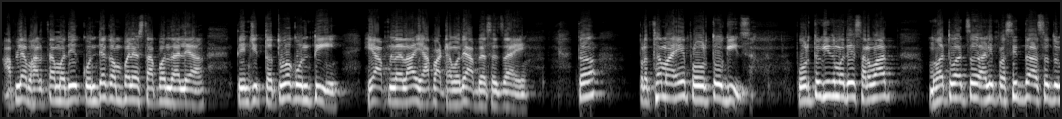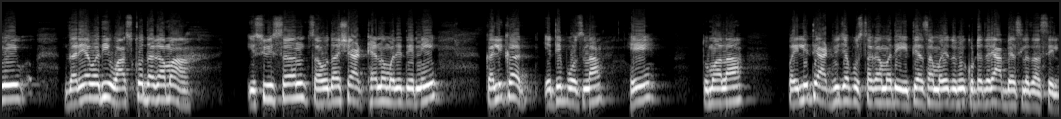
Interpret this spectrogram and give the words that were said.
आपल्या भारतामध्ये कोणत्या कंपन्या स्थापन झाल्या त्यांची तत्व कोणती हे आपल्याला ह्या पाठामध्ये अभ्यासायचं आहे. तर प्रथम आहे पोर्तुगीज. पोर्तुगीजमध्ये सर्वात महत्त्वाचं आणि प्रसिद्ध असं तुम्ही दर्यावधी वास्को दगामा इसवी सन चौदाशे अठ्ठ्याण्णवमध्ये त्यांनी कलिकत येथे पोचला हे तुम्हाला पहिली ते आठवीच्या पुस्तकामध्ये इतिहासामध्ये तुम्ही कुठेतरी अभ्यासलंच असेल.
